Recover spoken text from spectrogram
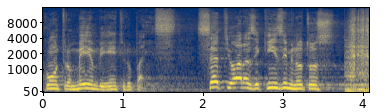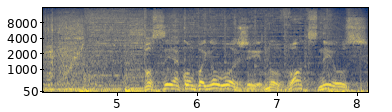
contra o meio ambiente do país. 7 horas e 15 minutos. Você acompanhou hoje no Vox News.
